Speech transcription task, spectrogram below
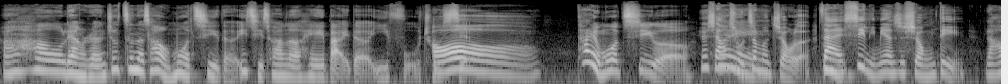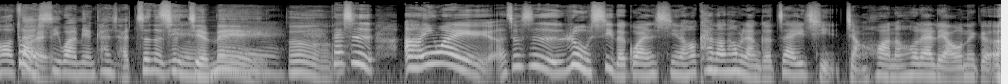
然后两人就真的超有默契的，一起穿了黑白的衣服出现。太有默契了，因为相处这么久了，在戏里面是兄弟，然后在戏外面看起来真的是姐妹。嗯，但是啊，因为就是入戏的关系，然后看到他们两个在一起讲话，然后在聊那个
